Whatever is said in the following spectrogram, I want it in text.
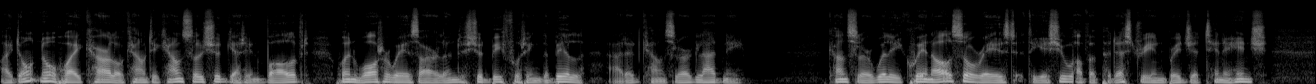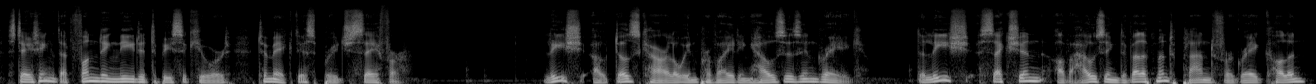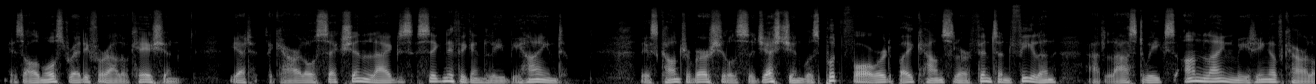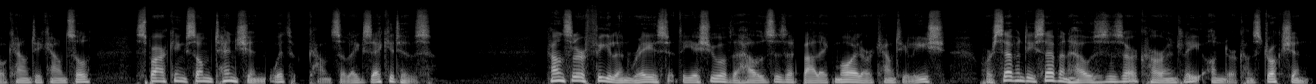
I don't know why Carlow County Council should get involved when Waterways Ireland should be footing the bill, added Councillor Gladney. Councillor Willie Quinn also raised the issue of a pedestrian bridge at Tinnahinch, stating that funding needed to be secured to make this bridge safer. Laois outdoes Carlow in providing houses in Graigue. The Laois section of a housing development planned for Graiguecullen is almost ready for allocation, yet the Carlow section lags significantly behind. This controversial suggestion was put forward by Councillor Fintan Phelan at last week's online meeting of Carlow County Council, sparking some tension with council executives. Councillor Phelan raised the issue of the houses at Ballymoyler, County Laois, where 77 houses are currently under construction.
